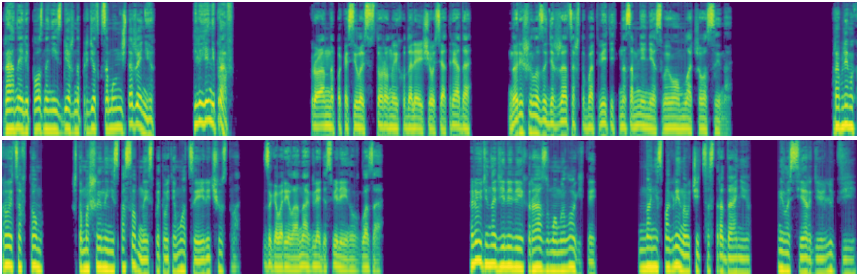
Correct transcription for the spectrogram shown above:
Рано или поздно неизбежно придет к самоуничтожению. Или я не прав?» Круанна покосилась в сторону их удаляющегося отряда, но решила задержаться, чтобы ответить на сомнения своего младшего сына. «Проблема кроется в том, что машины не способны испытывать эмоции или чувства», заговорила она, глядя Свилейну в глаза. «Люди наделили их разумом и логикой, но не смогли научить состраданию, милосердию, любви,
